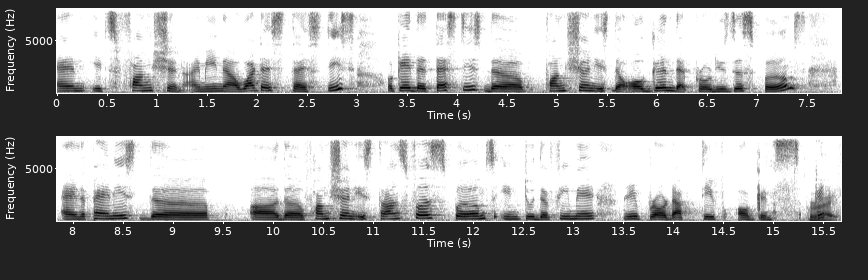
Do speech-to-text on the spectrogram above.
and its function. I mean, uh, what is testis? Okay, the testis, the function is the organ that produces sperms, and the penis, the uh, the function is transfer sperms into the female reproductive organs. Okay? Right.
